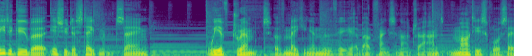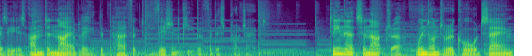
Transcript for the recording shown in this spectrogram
Peter Guber issued a statement saying, We have dreamt of making a movie about Frank Sinatra, and Marty Scorsese is undeniably the perfect vision keeper for this project. Tina Sinatra went on to record saying,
